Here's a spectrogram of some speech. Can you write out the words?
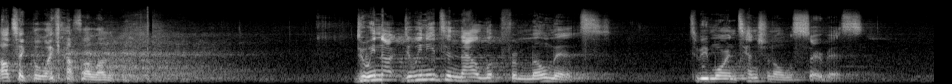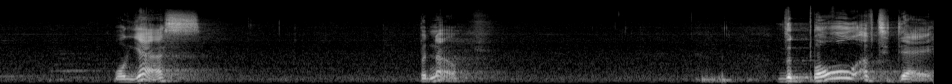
I'll take the lake house. I love it. Do we, not, do we need to now look for moments to be more intentional with service? Well, yes, but no. The goal of today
